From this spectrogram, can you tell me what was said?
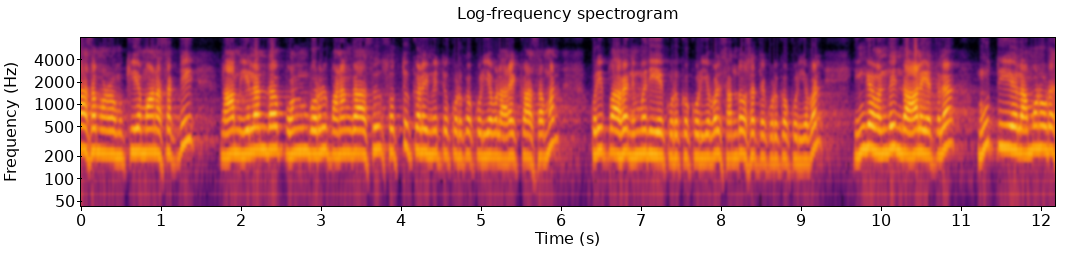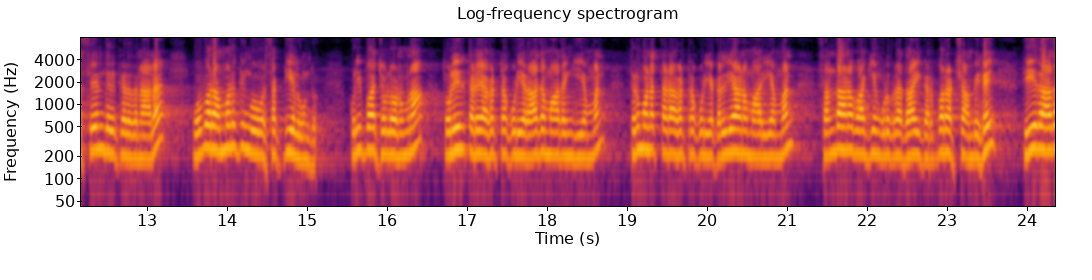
பிரகாசமான முக்கியமான சக்தி. நாம் இழந்த பொன் பொருள் பணங்காசு சொத்துக்களை மீட்டுக் கொடுக்கக்கூடியவள் அரைக்காசம்மன் குறிப்பாக நிம்மதியை கொடுக்கக்கூடியவள் சந்தோஷத்தை கொடுக்கக்கூடியவள். இங்கே வந்து இந்த ஆலயத்தில் நூற்றி ஏழு அம்மனோட சேர்ந்து இருக்கிறதுனால ஒவ்வொரு அம்மனுக்கும் இங்கே ஒவ்வொரு சக்திகள் உண்டு. குறிப்பாக சொல்லணும்னா தொழில் தடை அகற்றக்கூடிய ராஜமாதங்கி அம்மன் திருமணத்தடை அகற்றக்கூடிய கல்யாண மாரியம்மன் சந்தான பாக்கியம் கொடுக்குற தாய் கர்ப்பரட்சாம்பிகை தீராத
